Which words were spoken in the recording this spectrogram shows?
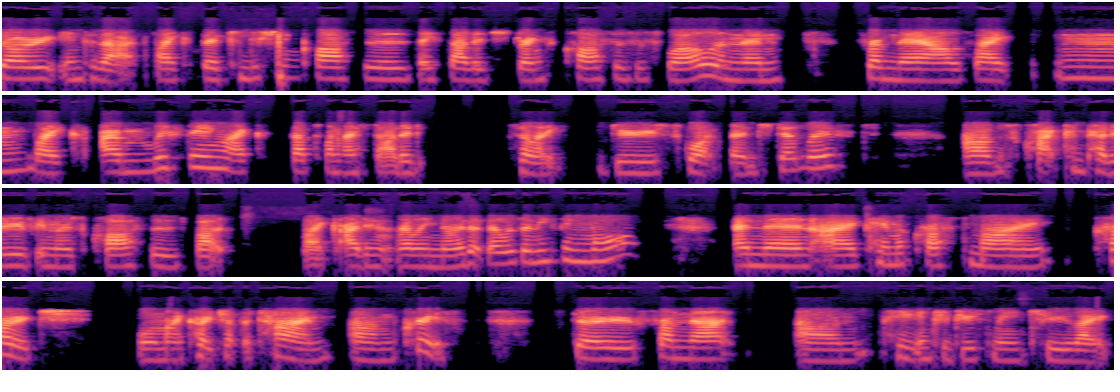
so into that. Like the conditioning classes, they started strength classes as well, and then from there I was like, mm, like I'm lifting. Like that's when I started to like do squat, bench, deadlift. I was quite competitive in those classes, but like I didn't really know that there was anything more. And then I came across my coach, or my coach at the time, um, Chris. So from that, um, he introduced me to like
